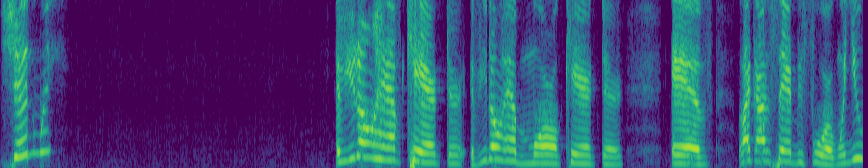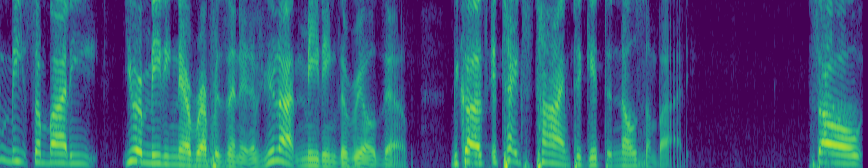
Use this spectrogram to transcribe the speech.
Shouldn't we? If you don't have character, if you don't have moral character, if, like I said before, when you meet somebody, you're meeting their representative. You're not meeting the real them because it takes time to get to know somebody. So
